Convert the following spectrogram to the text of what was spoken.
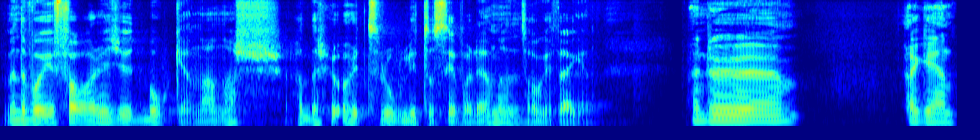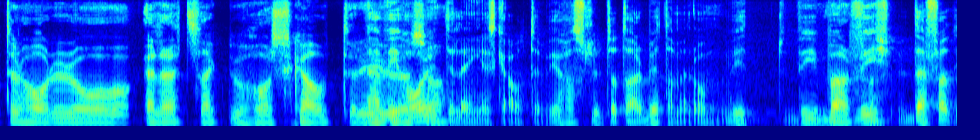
Men det var ju före ljudboken, annars hade det varit roligt att se var den hade tagit vägen. Men du, eh, agenter har du då, eller rätt sagt du har scouter i Nej, vi USA? har inte längre scouter. Vi har slutat arbeta med dem. Vi, vi, Varför? Vi, därför att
